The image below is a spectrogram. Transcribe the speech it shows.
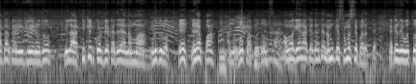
ಆಧಾರ್ ಕಾರ್ಡ್ ಇರಲಿ ಅನ್ನೋದು, ಇಲ್ಲ ಟಿಕೆಟ್ ಕೊಡಬೇಕಾದ್ರೆ ನಮ್ಮ ಹುಡುಗರು, ಏ, ನಡೆಯಪ್ಪ, ಅನ್ನೋ ರೂಪ ಹಾಕೋದು. ಅವಾಗ ಏನಾಗುತ್ತೆ ಅಂತ ನಮಗೆ ಸಮಸ್ಯೆ ಬರುತ್ತೆ. ಯಾಕಂದರೆ ಇವತ್ತು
